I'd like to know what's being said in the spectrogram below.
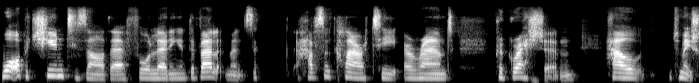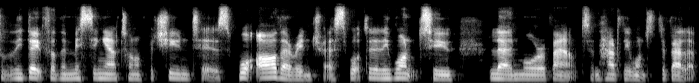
What opportunities are there for learning and development? So have some clarity around progression, how to make sure that they don't feel they're missing out on opportunities. What are their interests? What do they want to learn more about? And how do they want to develop?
